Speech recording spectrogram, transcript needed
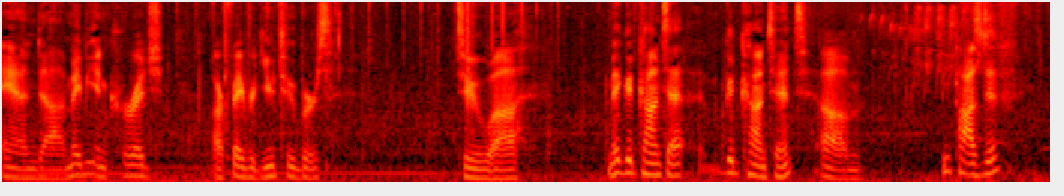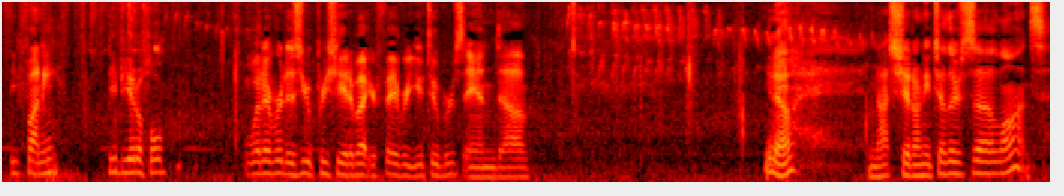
and uh, maybe encourage our favorite YouTubers to uh, make good content, good content, um, be positive, be funny, be beautiful, whatever it is you appreciate about your favorite YouTubers, and uh, you know, not shit on each other's uh, lawns.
